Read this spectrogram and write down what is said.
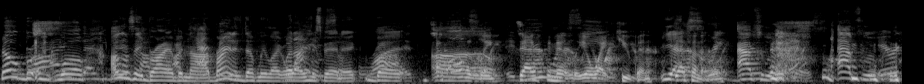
No, well, I'm gonna say Bryan, but nah, Captain. Bryan is definitely like a white Hispanic. But surprised. uh, Absolutely, if you wanna definitely a white like- Cuban. Yes, Definitely. absolutely, absolutely. Eric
